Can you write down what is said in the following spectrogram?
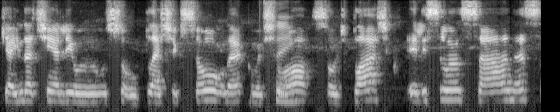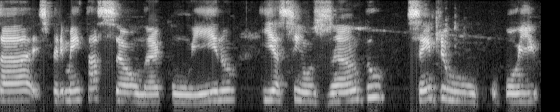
que ainda tinha ali o, o Plastic Soul, né? Como ele chamou, Soul de plástico. Ele se lançar nessa experimentação, né? Com o hino e assim usando sempre o, o Bowie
